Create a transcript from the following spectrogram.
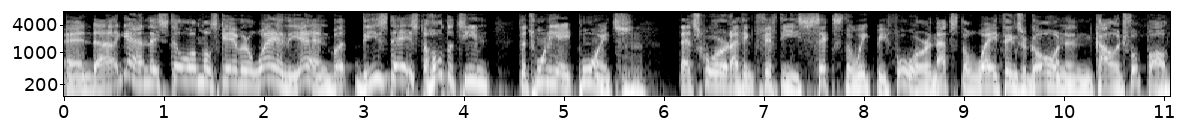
and uh, again, they still almost gave it away in the end. But these days, to hold a team to 28 points. Mm-hmm. That scored, I think, 56 the week before, and that's the way things are going in college football.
